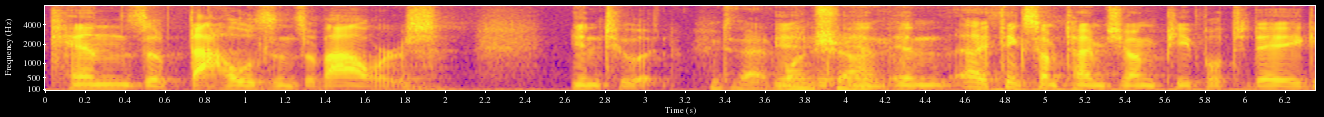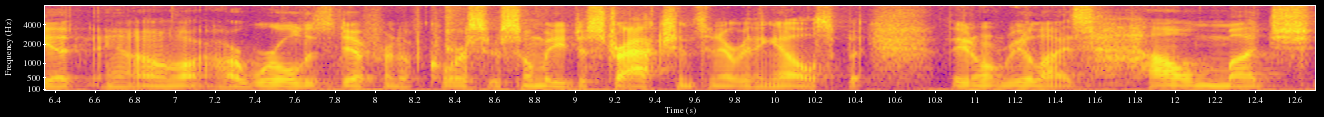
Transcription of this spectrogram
tens of thousands of hours into it. Into that And- one shot. And, and I think sometimes young people today get, you know, our world is different, of course. There's so many distractions and everything else, but they don't realize how much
